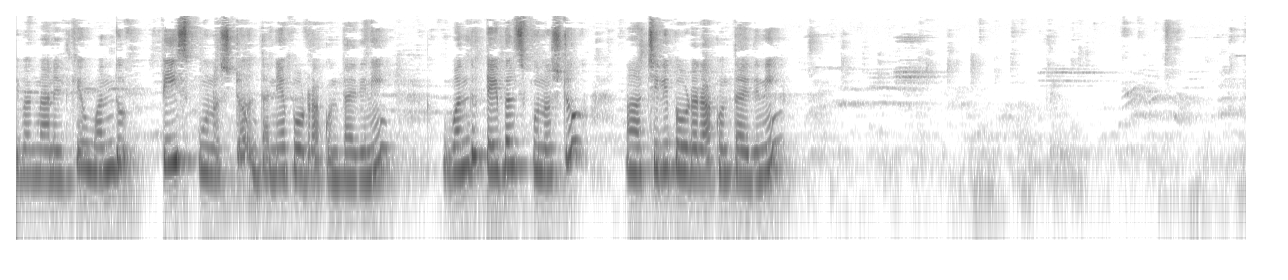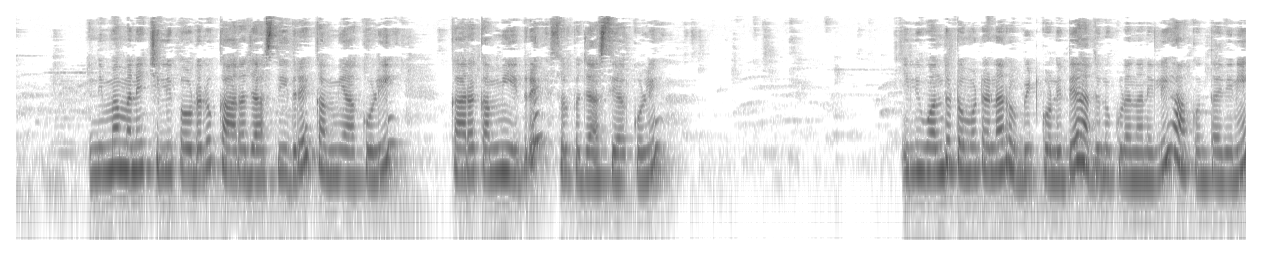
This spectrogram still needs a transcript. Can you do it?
ಇವಾಗ ನಾನು ಇದಕ್ಕೆ ಒಂದು ಟೀ ಸ್ಪೂನಷ್ಟು ಧನಿಯಾ ಪೌಡ್ರ್ ಹಾಕೊತಾ ಇದ್ದೀನಿ. ಒಂದು ಟೇಬಲ್ ಸ್ಪೂನಷ್ಟು ಚಿಲ್ಲಿ ಪೌಡರ್ ಹಾಕೊತಾ ಇದ್ದೀನಿ. ನಿಮ್ಮ ಮನೆ ಚಿಲ್ಲಿ ಪೌಡರು ಖಾರ ಜಾಸ್ತಿ ಇದ್ದರೆ ಕಮ್ಮಿ ಹಾಕ್ಕೊಳ್ಳಿ ಖಾರ ಕಮ್ಮಿ ಇದ್ದರೆ ಸ್ವಲ್ಪ ಜಾಸ್ತಿ ಹಾಕ್ಕೊಳ್ಳಿ. ಇಲ್ಲಿ ಒಂದು ಟೊಮೊಟೊನ ರುಬ್ಬಿಟ್ಕೊಂಡಿದ್ದೆ, ಅದನ್ನು ಕೂಡ ನಾನಿಲ್ಲಿ ಹಾಕೊತಾ ಇದ್ದೀನಿ.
